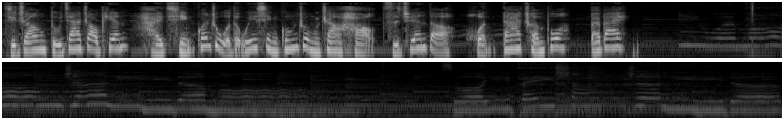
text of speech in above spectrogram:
几张独家照片，还请关注我的微信公众账号“紫娟的混搭传播”。拜拜。所以悲伤着你的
